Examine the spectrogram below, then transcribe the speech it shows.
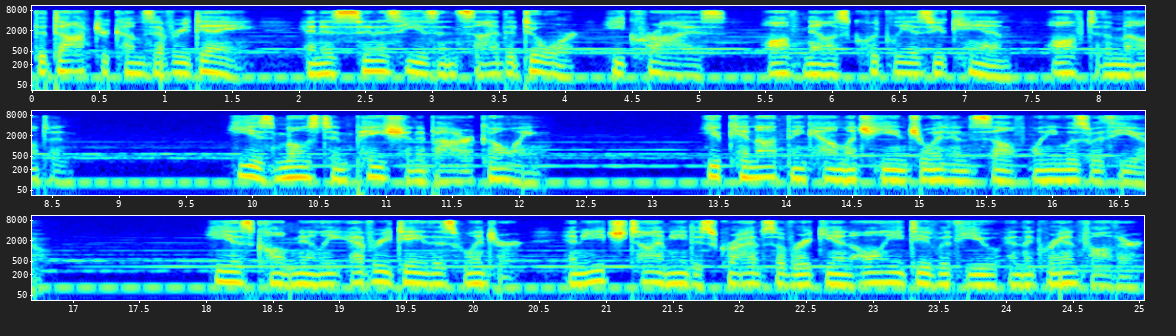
The doctor comes every day, and as soon as he is inside the door, he cries, Off now as quickly as you can, off to the mountain. He is most impatient about our going. You cannot think how much he enjoyed himself when he was with you. He has called nearly every day this winter, and each time he describes over again all he did with you and the grandfather,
